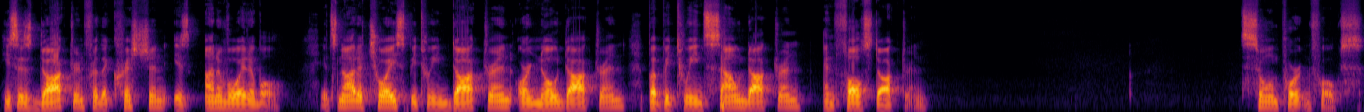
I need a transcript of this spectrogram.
He says, Doctrine for the Christian is unavoidable. It's not a choice between doctrine or no doctrine, but between sound doctrine and false doctrine. It's so important, folks,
